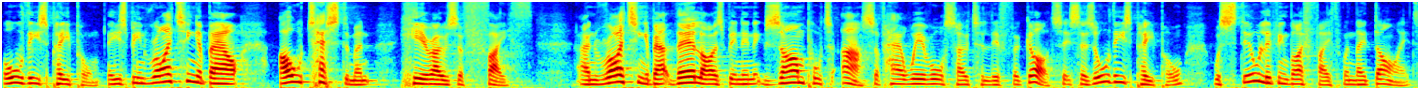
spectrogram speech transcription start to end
All these people, he's been writing about Old Testament heroes of faith and writing about their lives being an example to us of how we're also to live for God. So it says all these people were still living by faith when they died.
